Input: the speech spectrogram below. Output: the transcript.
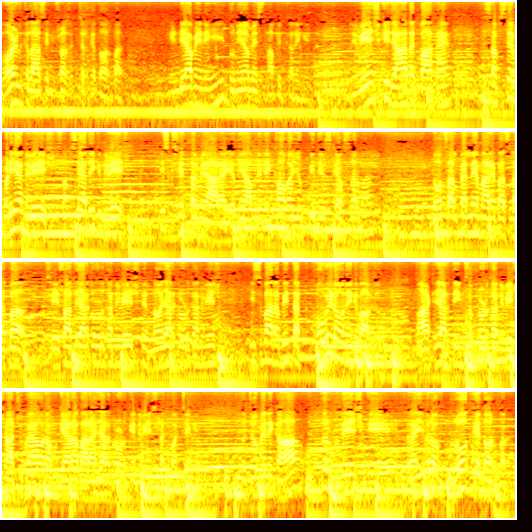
वर्ल्ड क्लास इंफ्रास्ट्रक्चर के तौर पर इंडिया में नहीं, दुनिया में स्थापित करेंगे। निवेश की जहाँ तक बात है, सबसे बढ़िया निवेश, सबसे अधिक निवेश इस क्षेत्र में आ रहा है। यदि आपने देखा होगा, यूपी दिवस के अवसर पर दो साल पहले हमारे पास लगभग छह सात हज़ार करोड़ का निवेश, फिर नौ हज़ार करोड़ का निवेश। इस बार अभी तक कोविड होने के बावजूद आठ हज़ार तीन सौ करोड़ का निवेश आ चुका है और हम ग्यारह बारह हज़ार करोड़ के निवेश तक पहुँचेंगे। तो जो मैंने कहा, उत्तर प्रदेश के ड्राइवर ऑफ़ ग्रोथ के तौर पर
